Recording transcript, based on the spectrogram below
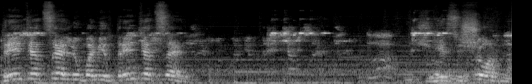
Третья цель, Любомир, третья цель. Есть еще одна.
